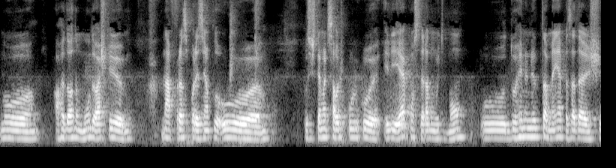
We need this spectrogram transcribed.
no, ao redor do mundo. Eu acho que na França, por exemplo, o, o sistema de saúde público ele é considerado muito bom. O do Reino Unido também, apesar das,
